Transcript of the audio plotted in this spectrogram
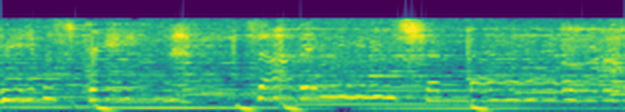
we must bring salvation back.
